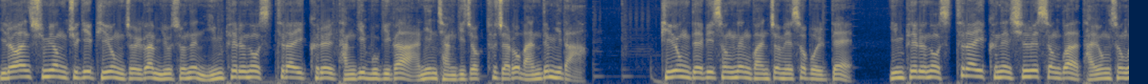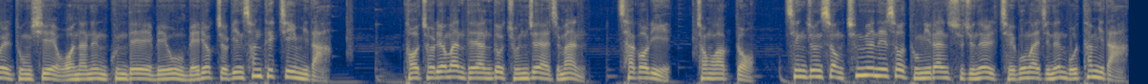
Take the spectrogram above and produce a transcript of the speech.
이러한 수명 주기 비용 절감 요소는 임페르노 스트라이크를 단기 무기가 아닌 장기적 투자로 만듭니다. 비용 대비 성능 관점에서 볼 때 임페르노 스트라이크는 신뢰성과 다용성을 동시에 원하는 군대의 매우 매력적인 선택지입니다. 더 저렴한 대안도 존재하지만 사거리, 정확도, 생존성 측면에서 동일한 수준을 제공하지는 못합니다.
